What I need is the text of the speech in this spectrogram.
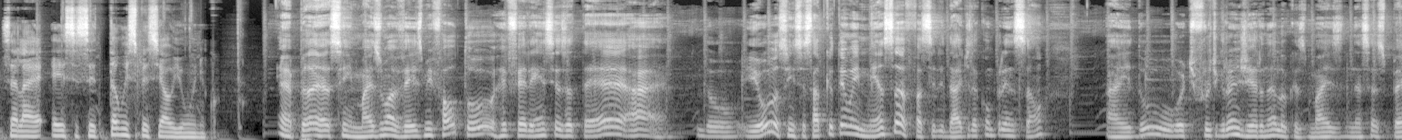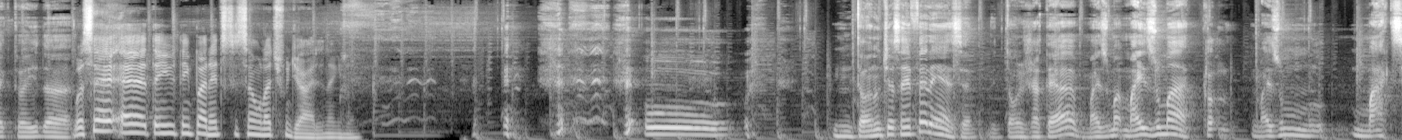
se ela é esse ser tão especial e único. É, assim, mais uma vez me faltou referências até a, do. E eu, assim, você sabe que eu tenho uma imensa facilidade da compreensão aí do hortifruti granjeiro, né, Lucas? Mas nesse aspecto aí da. Você é, tem, tem parentes que são latifundiários, né, Guilherme? o. Então eu não tinha essa referência. Então já até mais uma mais uma mais um Max.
